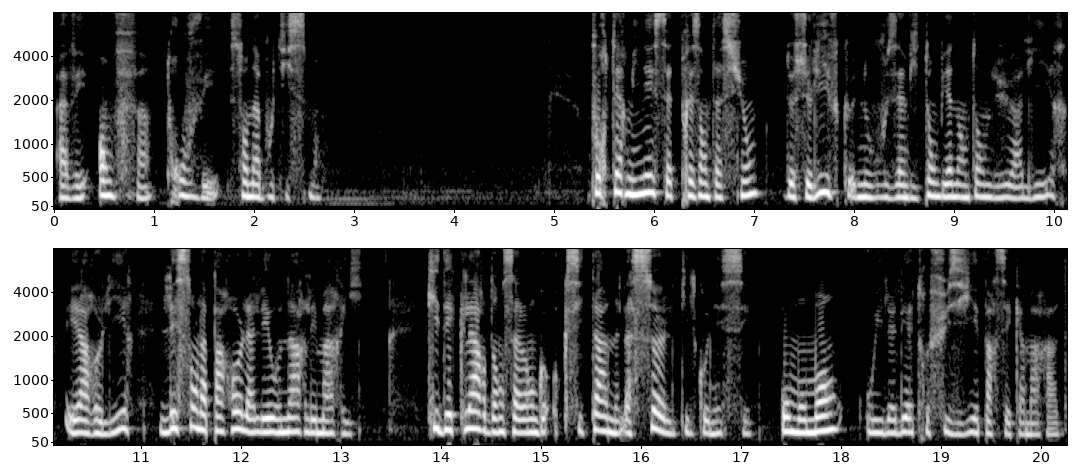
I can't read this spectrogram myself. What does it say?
avait enfin trouvé son aboutissement. Pour terminer cette présentation de ce livre que nous vous invitons bien entendu à lire et à relire, laissons la parole à Léonard Lesmarie, qui déclare dans sa langue occitane, la seule qu'il connaissait, au moment où il allait être fusillé par ses camarades.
